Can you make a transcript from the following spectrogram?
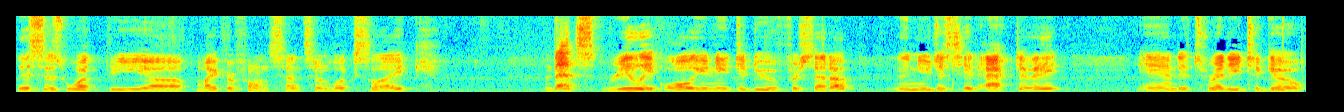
This is what the uh, microphone sensor looks like. And that's really all you need to do for setup. Then you just hit activate and it's ready to go.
